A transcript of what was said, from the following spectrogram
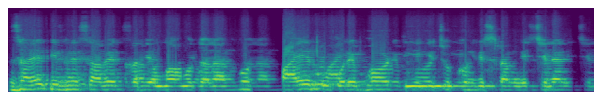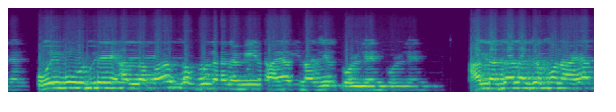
জায়েদ ইবনে রাদিয়াল্লাহু তাআলা পায়ের উপরে ভর দিয়ে কিছুক্ষণ বিশ্রাম নিচ্ছিলেন। ওই মুহূর্তে আল্লাহ পাক রব্বুল আলামিন আয়াত নাযিল করলেন। আল্লাহ তাআলা যখন আয়াত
